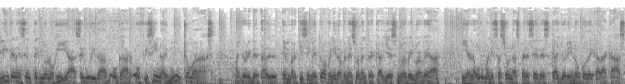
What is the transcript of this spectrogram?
líderes en tecnología, seguridad, hogar, oficina y mucho más. Mayor y tal, en Barquisimeto, Avenida Venezuela entre calles 9 y 9A y en la urbanización Las Mercedes, calle Orinoco de Caracas.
